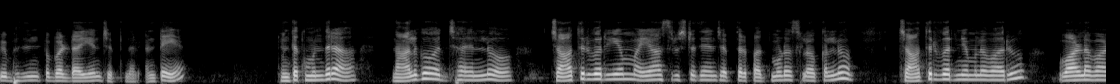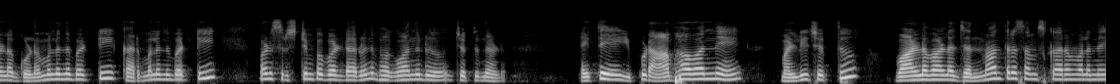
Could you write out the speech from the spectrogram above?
విభజింపబడ్డాయి అని చెప్తున్నాడు అంటే ఇంతకు ముందర నాలుగో అధ్యాయంలో చాతుర్వర్యం మయా సృష్టితి అని చెప్తాడు పదమూడో శ్లోకంలో చాతుర్వర్ణ్యముల వారు వాళ్ళ వాళ్ళ గుణములను బట్టి కర్మలను బట్టి వాళ్ళు సృష్టింపబడ్డారు అని భగవానుడు చెప్తున్నాడు. అయితే ఇప్పుడు ఆ భావాన్నే మళ్ళీ చెప్తూ వాళ్ళ వాళ్ళ జన్మాంతర సంస్కారం వలనే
